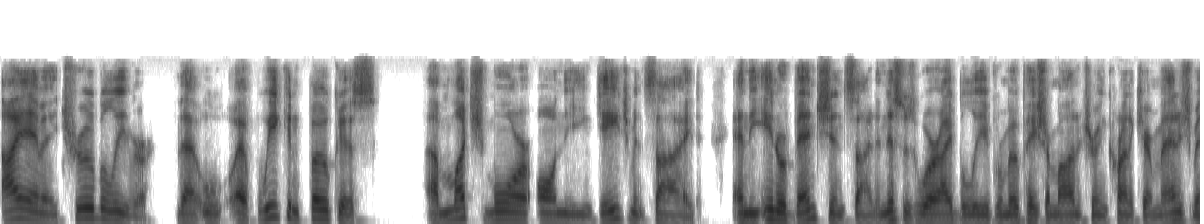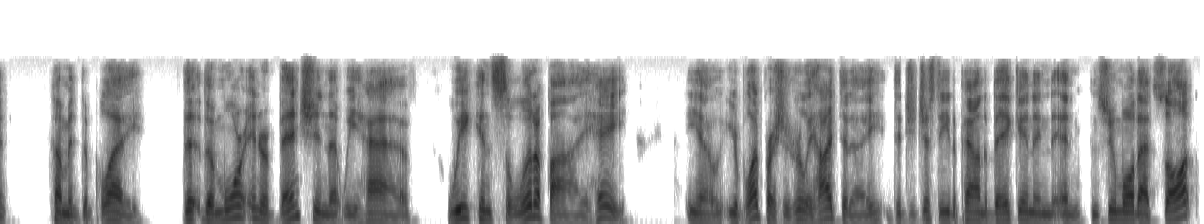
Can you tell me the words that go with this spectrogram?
I am a true believer that if we can focus uh, much more on the engagement side and the intervention side, and this is where I believe remote patient monitoring, chronic care management come into play the, the more intervention that we have, we can solidify, hey, you know, your blood pressure is really high today. Did you just eat a pound of bacon and, and consume all that salt?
